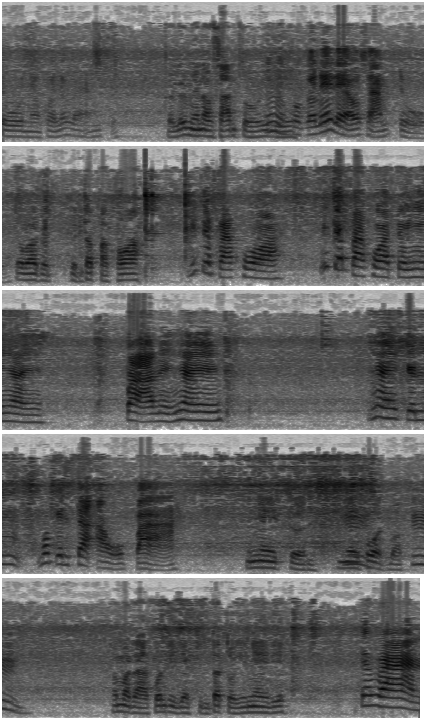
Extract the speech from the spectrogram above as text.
ตัวเนี่ยคนละว่าจังซี้ก็เลยแม่นเอาสามตัวอีอืกมทีผมก็เลยได้เอาสามตัวแต่ว่าก็เป็นตะปลาคอมิจะปลาคอมิจะปลาคอตัวใหญ่ๆปลาเนี่ยใหญ่ใหญ่จนว่าเป็นตะเอาปลามันใหญ่เกินใหญ่โคตรบ่อืมธรรมดาคนที่อยากกินแตะตัวใหญ่ๆดิแต่ว่าอัน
